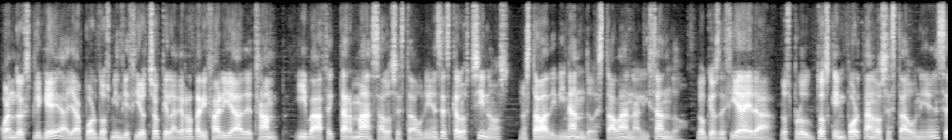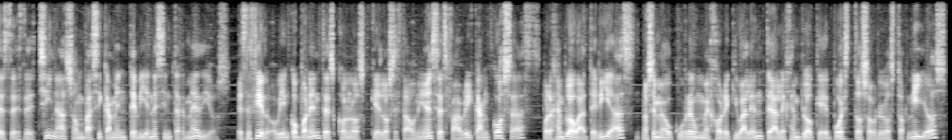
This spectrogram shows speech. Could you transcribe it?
Cuando expliqué allá por 2018 que la guerra tarifaria de Trump iba a afectar más a los estadounidenses que a los chinos, no estaba adivinando, estaba analizando. Lo que os decía era, los productos que importan los estadounidenses desde China son básicamente bienes intermedios, es decir, o bien componentes con los que los estadounidenses fabrican cosas, por ejemplo baterías, no se me ocurre un mejor equivalente al ejemplo que he puesto sobre los tornillos,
